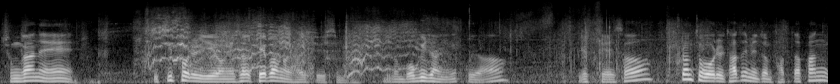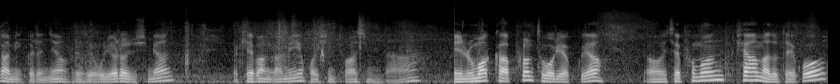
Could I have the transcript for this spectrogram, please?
중간에 이 지퍼를 이용해서 개방을 할 수 있습니다. 이건 모기장이 있고요. 이렇게 해서 프론트 월을 닫으면 좀 답답한 감이 있거든요. 그래서 이걸 열어주시면 개방감이 훨씬 좋아집니다. 예, 루마카 프론트 월이었고요. 어, 제품은 페아마도 되고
